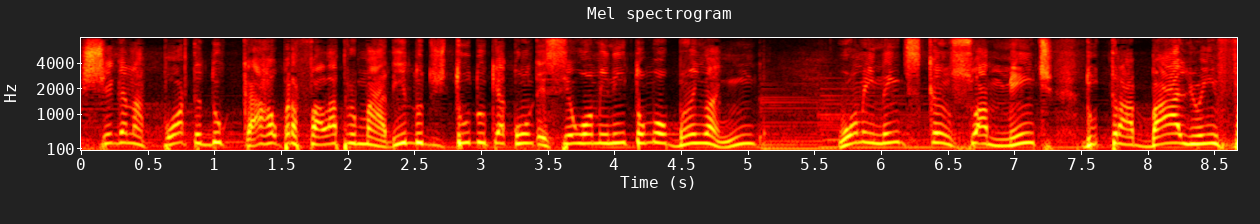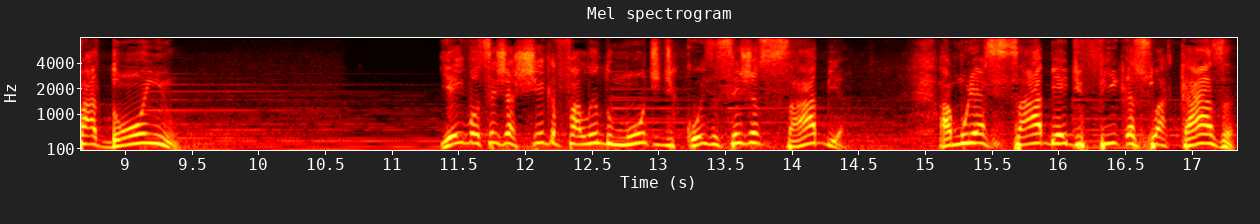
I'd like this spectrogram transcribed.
chega na porta do carro para falar para o marido de tudo o que aconteceu, o homem nem tomou banho ainda. O homem nem descansou a mente do trabalho enfadonho. E aí você já chega falando um monte de coisa, seja sábia. A mulher sábia edifica a sua casa,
